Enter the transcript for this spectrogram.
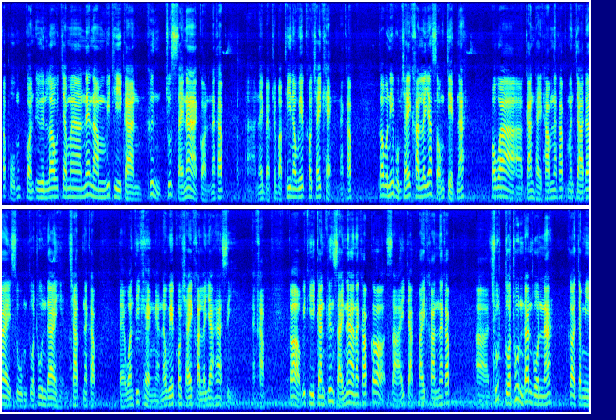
ครับผมก่อนอื่นเราจะมาแนะนำวิธีการขึ้นชุดสายหน้าก่อนนะครับอ่าในแบบฉบับที่นาเวฟเขาใช้แข่งนะครับ ก็วันนี้ผมใช้คันระยะ 27 นะ เพราะว่าการถ่ายทำนะครับมันจะได้ซูมตัวทุ่นได้เห็นชัดนะครับ แต่วันที่แข่งเนี่ยนาเวฟเขาใช้คันระยะ 54 นะครับ ก็วิธีการขึ้นสายหน้านะครับก็สายจากปลายคันนะครับชุดตัวทุ่นด้านบนนะก็จะมี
